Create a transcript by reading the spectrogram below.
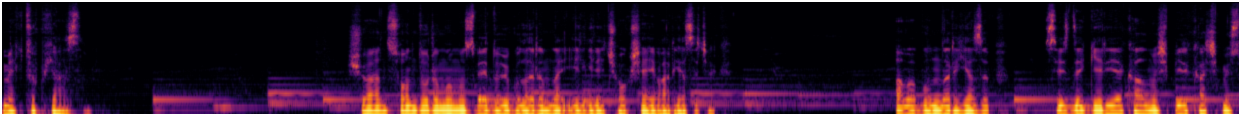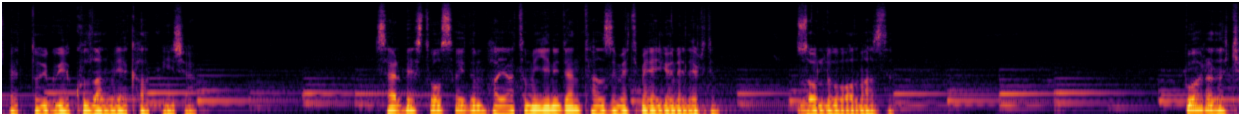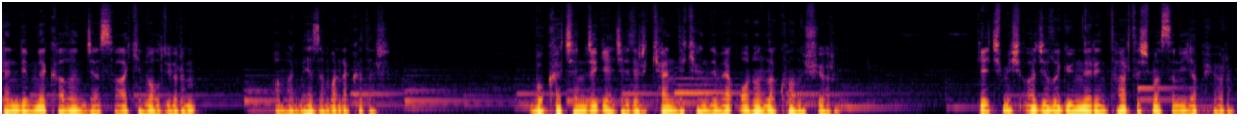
Mektup yazdım. Şu an son durumumuz ve duygularımla ilgili çok şey var yazacak. Ama bunları yazıp sizde geriye kalmış birkaç müsbet duyguyu kullanmaya kalkmayacağım. Serbest olsaydım hayatımı yeniden tanzim etmeye yönelirdim. Zorluğu olmazdı. Bu arada kendimle kalınca sakin oluyorum ama ne zamana kadar? Bu kaçıncı gecedir kendi kendime onunla konuşuyorum. Geçmiş acılı günlerin tartışmasını yapıyorum.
